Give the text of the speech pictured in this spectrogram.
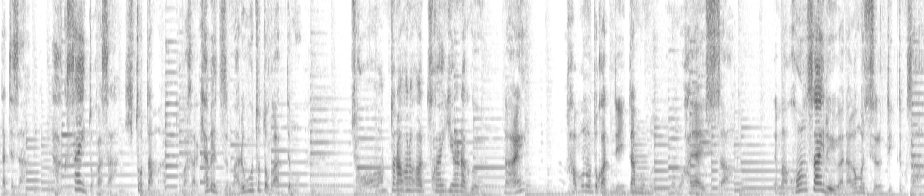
だってさ、白菜とかさ、一玉とかさ、キャベツ丸ごととかあっても、ちょっとなかなか使い切らなくない？刃物とかって傷むのも早いしさ。でまあ根菜類は長持ちするって言ってもさ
